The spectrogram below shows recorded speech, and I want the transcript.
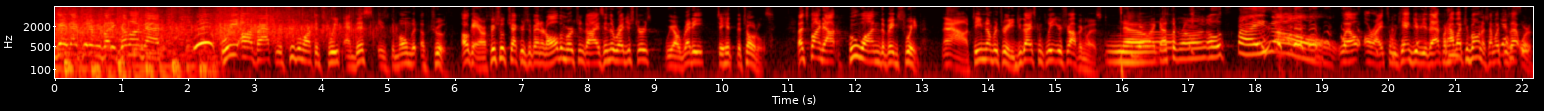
Okay, that's it, everybody. Come on back. We are back with Supermarket Sweep, and this is the moment of truth. Okay, our official checkers have entered all the merchandise in the registers. We are ready to hit the totals. Let's find out who won the big sweep. Now, team number three, did you guys complete your shopping list? No, I got the wrong Old Spice. No! well, all right, so we can't give you that, but how about your bonus? How much is that worth?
